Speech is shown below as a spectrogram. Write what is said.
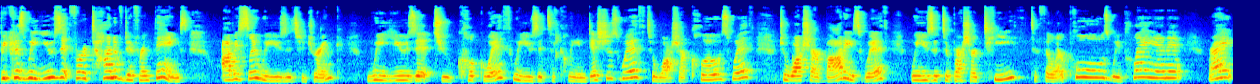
because we use it for a ton of different things. Obviously, we use it to drink. We use it to cook with, we use it to clean dishes with, to wash our clothes with, to wash our bodies with. We use it to brush our teeth, to fill our pools, we play in it, right?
